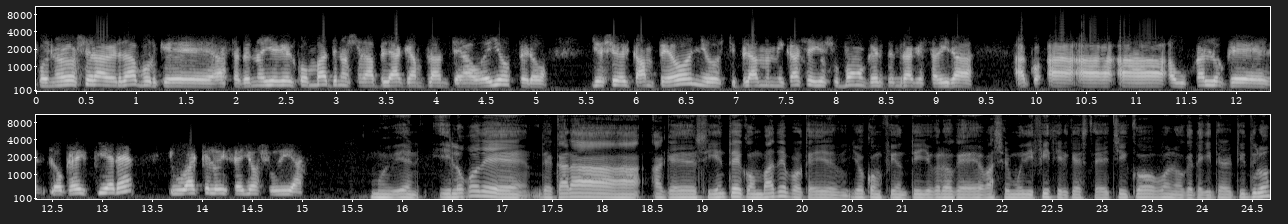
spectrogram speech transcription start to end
Pues no lo sé la verdad porque hasta que no llegue el combate no sé la pelea que han planteado ellos, pero yo soy el campeón, yo estoy peleando en mi casa y yo supongo que él tendrá que salir a, a, buscar lo que, lo que él quiere, igual que lo hice yo en su día. Muy bien. Y luego de, de cara a, que el siguiente combate, porque yo confío en ti, yo creo que va a ser muy difícil que este chico, bueno, que te quite el título,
